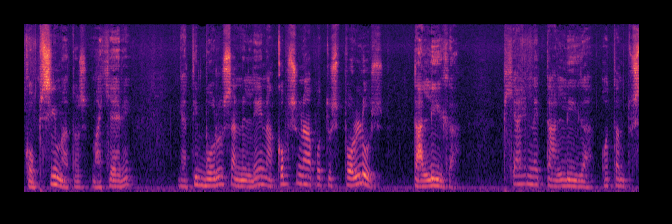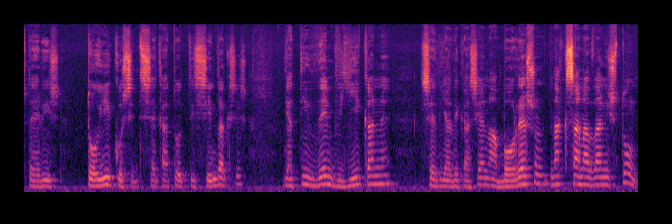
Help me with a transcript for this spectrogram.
κοψίματος μαχαίρι γιατί μπορούσαν λέει να κόψουν από τους πολλούς τα λίγα. Ποια είναι τα λίγα όταν τους στερείς το 20% της σύνταξης γιατί δεν βγήκανε σε διαδικασία να μπορέσουν να ξαναδανιστούν.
